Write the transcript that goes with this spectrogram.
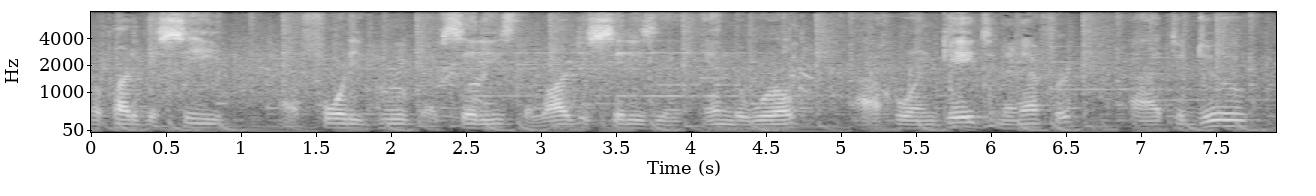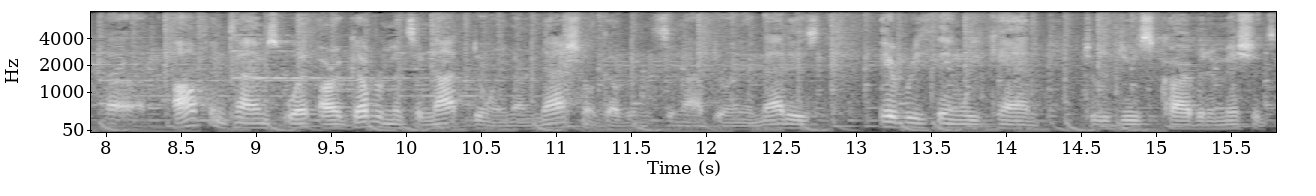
We're part of the C40 group of cities, the largest cities in, in the world, uh, who are engaged in an effort uh, to do uh, oftentimes what our governments are not doing, our national governments are not doing, and that is everything we can to reduce carbon emissions.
